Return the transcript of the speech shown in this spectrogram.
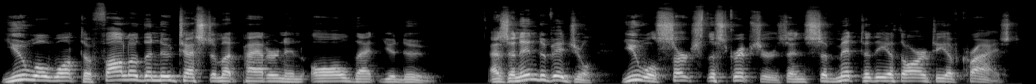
you will want to follow the New Testament pattern in all that you do. As an individual, you will search the scriptures and submit to the authority of Christ.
